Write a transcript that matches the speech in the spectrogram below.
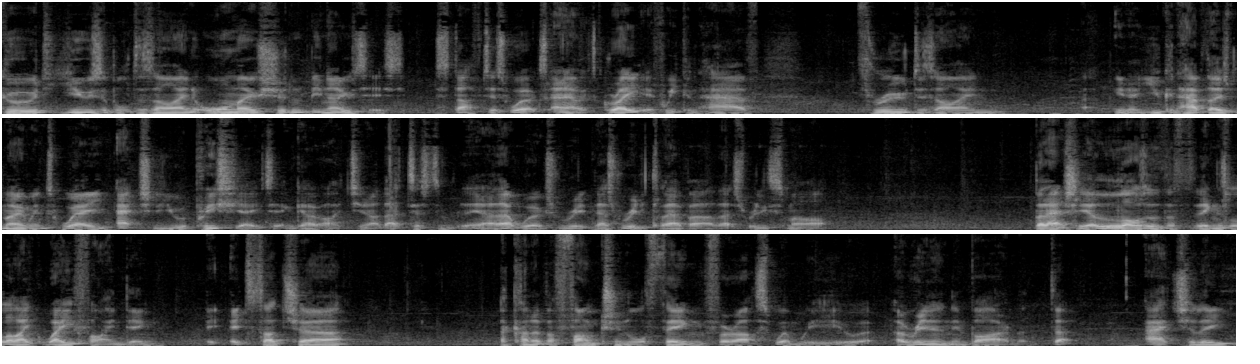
good usable design almost shouldn't be noticed. Stuff just works. And now it's great if we can have through design you know you can have those moments where actually you appreciate it and go oh you know that just you know that works really that's really clever that's really smart but actually, a lot of the things like wayfinding, it, it's such a a kind of a functional thing for us when we are in an environment that actually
